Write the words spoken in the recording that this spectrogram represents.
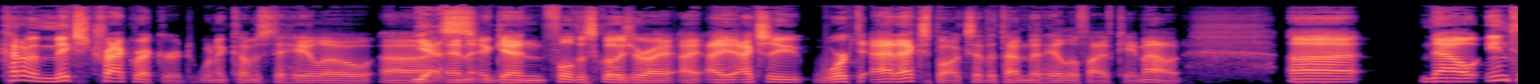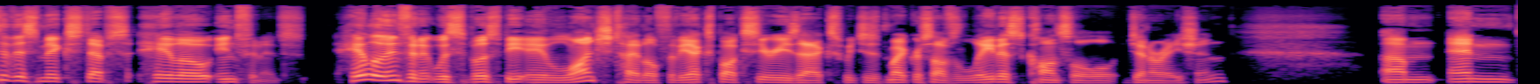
kind of a mixed track record when it comes to Halo. Uh, Yes. And again, full disclosure, I, I, I actually worked at Xbox at the time that Halo 5 came out. Uh, now, into this mix steps Halo Infinite. Halo Infinite was supposed to be a launch title for the Xbox Series X, which is Microsoft's latest console generation. Um, and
